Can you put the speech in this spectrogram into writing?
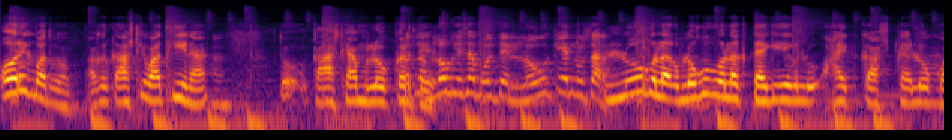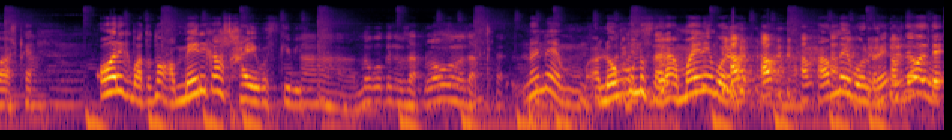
और एक बात बताऊँ अगर कास्ट की बात की ना हाँ। तो कास्ट का हम लोग करते मतलब हैं। लोग ऐसा बोलते हैं लोगों के अनुसार। लोग लग, लोगों को लगता है कि ये हाई कास्ट का है लो कास्ट का है और एक बात बताऊँ मेरी कास्ट हाई है उसकी भी। हाँ, हाँ, हाँ, लोगों के अनुसार लोगों के अनुसार। नहीं नहीं लोगों को अनुसार है, मैं नहीं बोल रहा। हम नहीं बोल रहे। हम नहीं बोलते,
